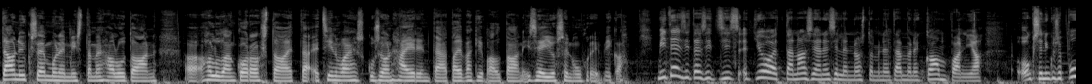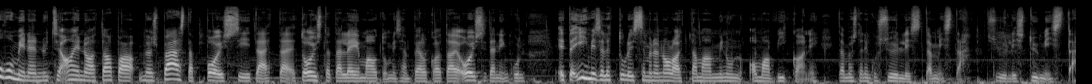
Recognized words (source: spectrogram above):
Tämä on yksi semmoinen, mistä me halutaan, äh, halutaan korostaa, että, että siinä vaiheessa, kun se on häirintää tai väkivaltaa, niin se ei ole sen uhrin vika. Miten sitä sitten siis, että joo, että tämän asian esille nostaminen, tämmöinen kampanja, onko se, niin se puhuminen nyt se ainoa tapa myös päästä pois siitä, että, että olisi tätä leimautumisen pelkoa tai olisi sitä, niin kuin, että ihmiselle tulisi sellainen olo, että tämä on minun oma vikani, tämmöistä niin kuin syyllistämistä, syyllistymistä?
